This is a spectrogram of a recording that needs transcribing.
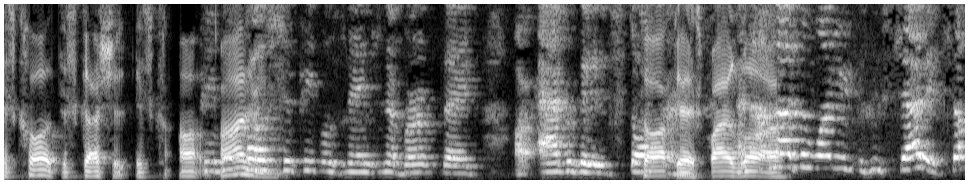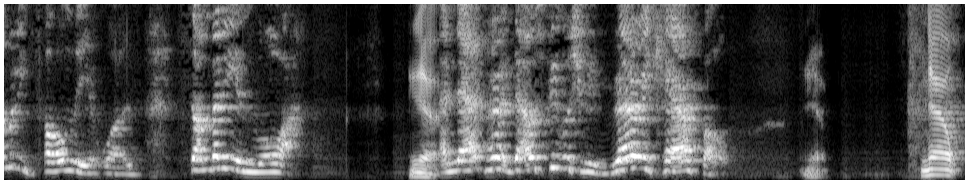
It's called discussion. It's uh, People honoring close people's names and their birthdays are aggravated stalkers. stalkers by And I'm law. not the one who, who said it. Somebody told me it was. Somebody in law. Yeah. And that those people should be very careful. Yeah. Now,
